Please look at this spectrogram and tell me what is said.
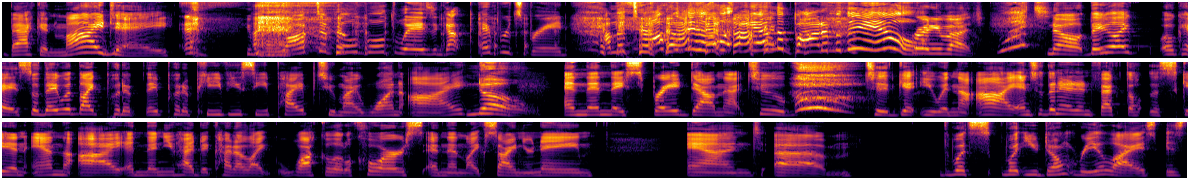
back in my day, you walked uphill both ways and got pepper sprayed on the top of the hill and the bottom of the hill. pretty much. What? No, they like okay, so they would like put a they put a PVC pipe to my one eye No. and then they sprayed down that tube to get you in the eye. And so then it infect the, the skin and the eye and then you had to kind of like walk a little course and then like sign your name. And um what's what you don't realize is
